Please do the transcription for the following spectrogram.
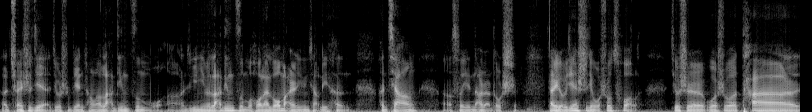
呃全世界，就是变成了拉丁字母啊。这个因为拉丁字母后来罗马人影响力很很强啊，所以哪哪都是。但是有一件事情我说错了。就是我说他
